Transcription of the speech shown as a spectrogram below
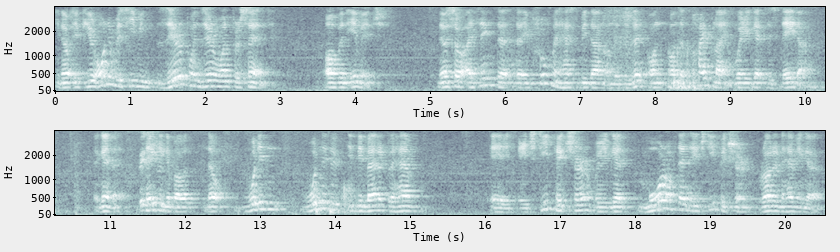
You know, if you're only receiving 0.01% of an image, you know, so I think that the improvement has to be done on the, on, on the pipeline where you get this data. Again, But thinking about, now, wouldn't, wouldn't it be better to have a HD picture where you get more of that HD picture rather than having a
